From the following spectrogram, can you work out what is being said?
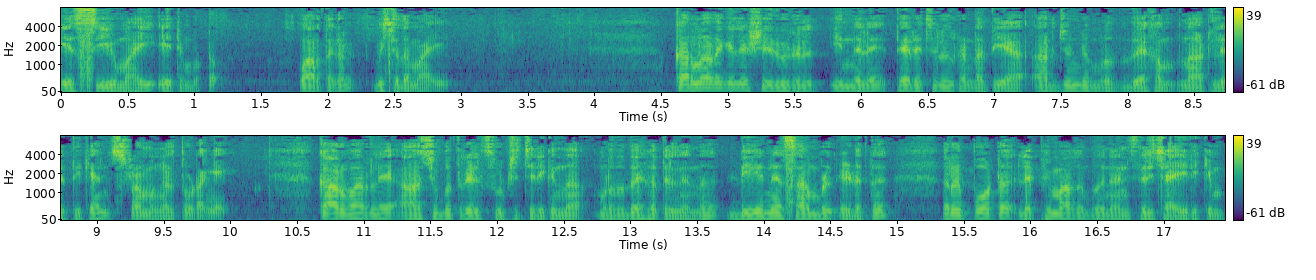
എസ് സിയുമായി ഏറ്റുമുട്ടും. വാർത്തകൾ വിശദമായി. കർണാടകയിലെ ഷിരൂരിൽ ഇന്നലെ തെരച്ചിലിൽ കണ്ടെത്തിയ അർജുന്റെ മൃതദേഹം നാട്ടിലെത്തിക്കാൻ ശ്രമങ്ങൾ തുടങ്ങി. കാർവാറിലെ ആശുപത്രിയിൽ സൂക്ഷിച്ചിരിക്കുന്ന മൃതദേഹത്തിൽ നിന്ന് ഡിഎൻഎ സാമ്പിൾ എടുത്ത് റിപ്പോർട്ട് ലഭ്യമാകുന്നതിനനുസരിച്ചായിരിക്കും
